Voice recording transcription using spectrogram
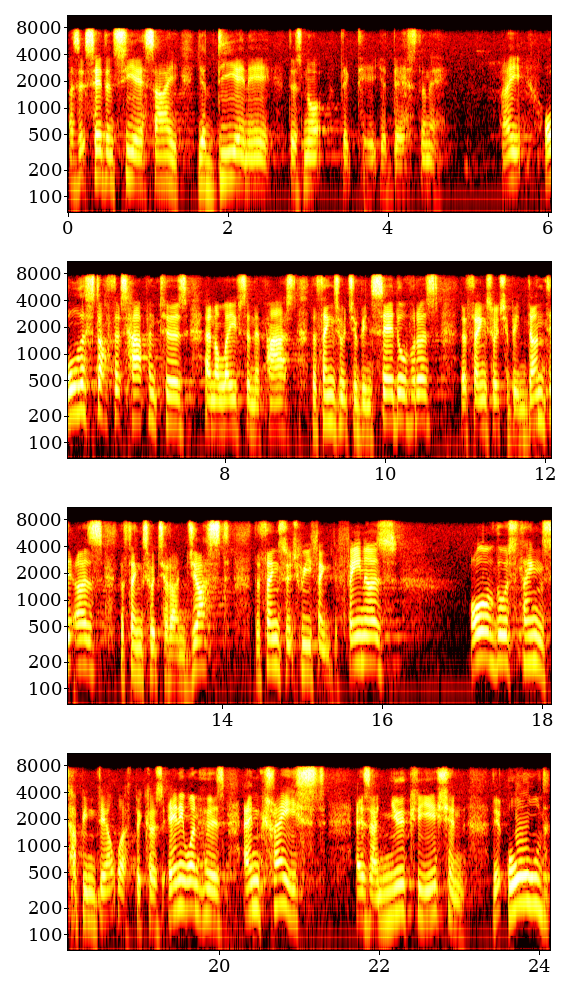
As it said in CSI, your DNA does not dictate your destiny. Right? All the stuff that's happened to us in our lives in the past, the things which have been said over us, the things which have been done to us, the things which are unjust, the things which we think define us, all of those things have been dealt with because anyone who is in Christ is a new creation. The old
